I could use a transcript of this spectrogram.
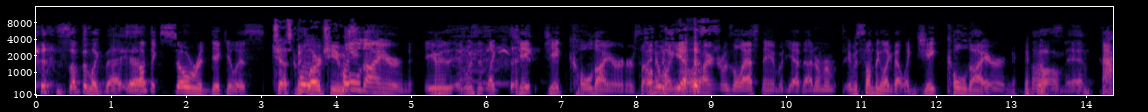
Something like that, yeah. something so ridiculous. Chest Cold- McLarge huge. Cold Iron. It was, it was it like Jake, Jake Cold Iron or something. I Oh know my it Cold Iron was the last name, but yeah, I don't remember. It was something like that, like Jake Cold Iron. Oh man.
